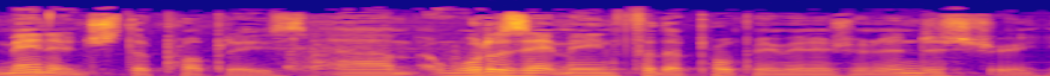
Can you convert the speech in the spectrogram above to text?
manage the properties? Um, what does that mean for the property management industry?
